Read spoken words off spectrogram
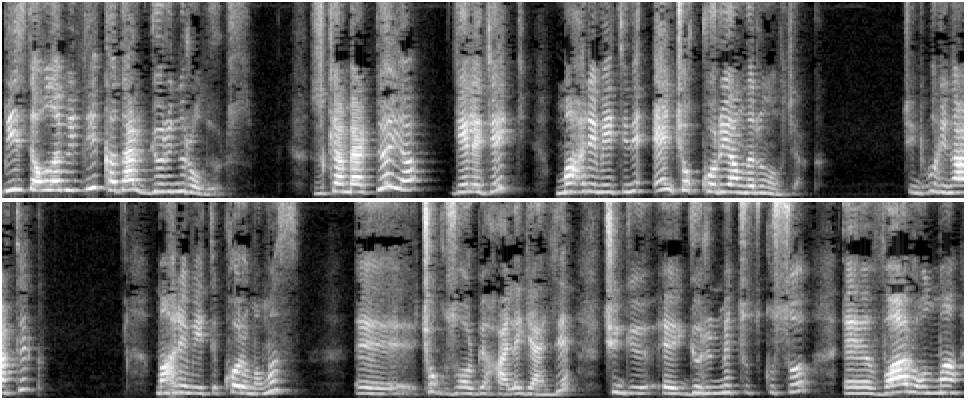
Biz de olabildiği kadar görünür oluyoruz. Zuckerberg diyor ya gelecek mahremiyetini en çok koruyanların olacak. Çünkü bugün artık mahremiyeti korumamız e, çok zor bir hale geldi. Çünkü e, görünme tutkusu e, var olma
